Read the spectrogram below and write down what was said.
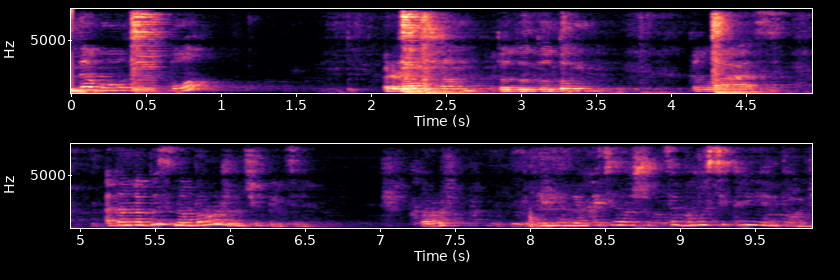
дамо по рожам. Ту-ду-ду-дум. Клас. А там написано порожем чи пиці? Блін, я хотіла, щоб це було секретом.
